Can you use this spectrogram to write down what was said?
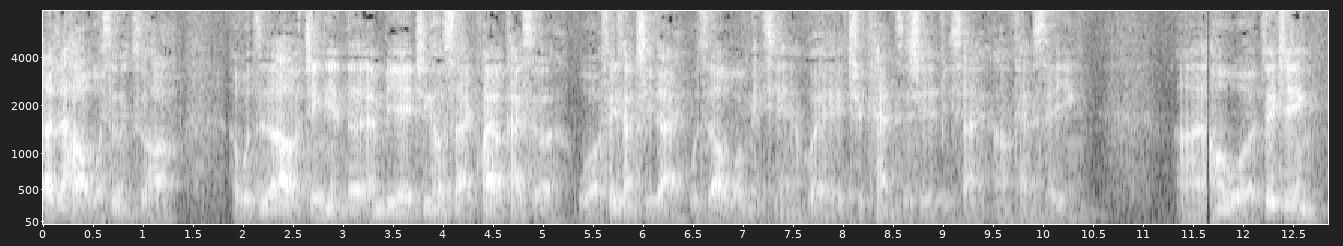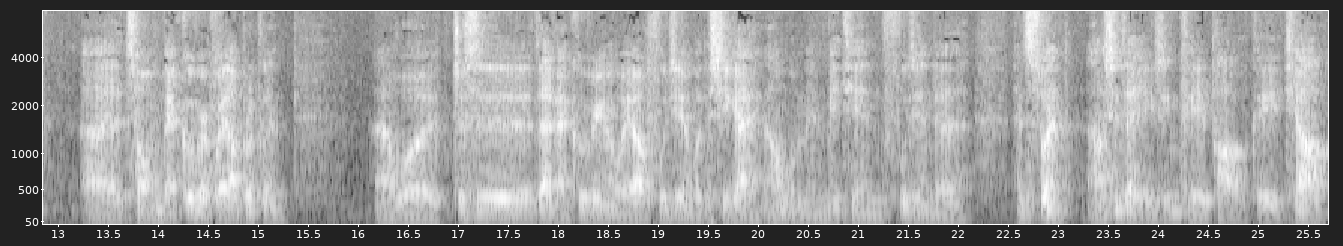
大家好，我是林书豪。我知道今年的 NBA 季后赛快要开始了，我非常期待。我知道我每天会去看这些比赛，然后看谁赢。啊、然后我最近呃从 Vancouver 回到 Brooklyn，呃，我就是在 Vancouver，因为我要复健我的膝盖，然后我们每天复健的很顺，然后现在已经可以跑，可以跳，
